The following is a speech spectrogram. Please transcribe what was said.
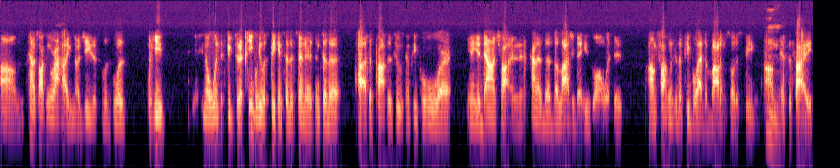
um, kind of talking around how you know Jesus was was when he, you know, went to speak to the people, he was speaking to the sinners and to the uh, to prostitutes and people who were you know you're downtrodden. And that's kind of the the logic that he's going with is um talking to the people at the bottom, so to speak, um Mm. in society.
